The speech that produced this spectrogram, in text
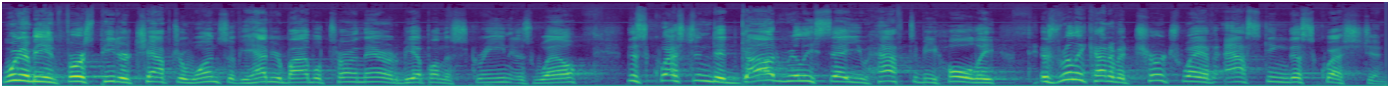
We're going to be in 1 Peter chapter 1, so if you have your Bible, turn there. It'll be up on the screen as well. This question, did God really say you have to be holy, is really kind of a church way of asking this question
